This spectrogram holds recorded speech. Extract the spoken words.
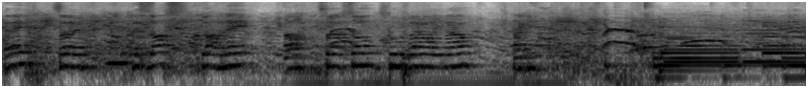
Hey, so this is us. Don't have a name. Um, first song is called Where Are You Now? Thank you.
